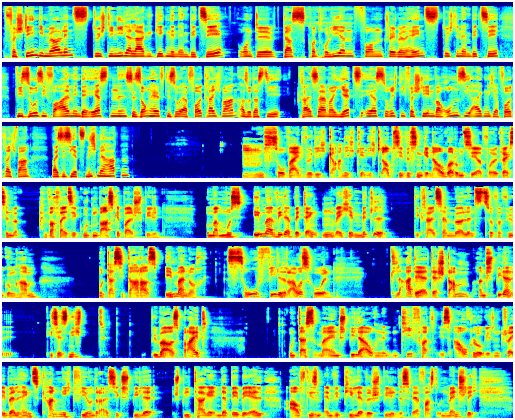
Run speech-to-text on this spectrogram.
Verstehen die Merlins durch die Niederlage gegen den MBC und das Kontrollieren von Travel Haynes durch den MBC, wieso sie vor allem in der ersten Saisonhälfte so erfolgreich waren? Also, dass die Kreisheimer jetzt erst so richtig verstehen, warum sie eigentlich erfolgreich waren, weil sie es jetzt nicht mehr hatten? Mm, so weit würde ich gar nicht gehen. Ich glaube, sie wissen genau, warum sie erfolgreich sind, einfach weil sie guten Basketball spielen. Und man muss immer wieder bedenken, welche Mittel die Kreisheim Merlins zur Verfügung haben und dass sie daraus immer noch so viel rausholen. Klar, der, der Stamm an Spielern ist jetzt nicht überaus breit, und dass mein Spieler auch einen Tief hat, ist auch logisch. Und Trey Bell Haynes kann nicht 34 Spiele, Spieltage in der BBL auf diesem MVP-Level spielen. Das wäre fast unmenschlich.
